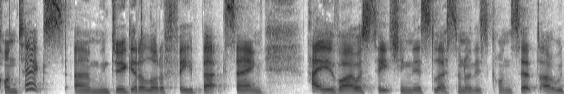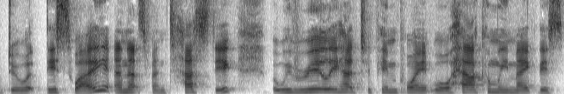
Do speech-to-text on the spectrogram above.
context. Um, we do get a lot of feedback saying, hey, if I was teaching this lesson or this concept, I would do it this way. And that's fantastic. But we've really had to pinpoint, well, how can we make this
